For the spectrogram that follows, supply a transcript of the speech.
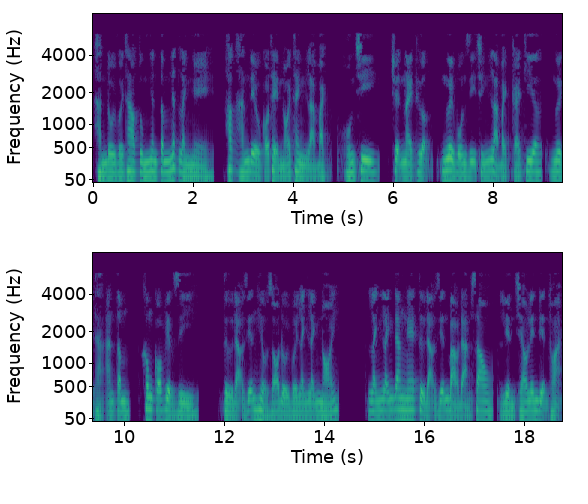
hắn đối với thao túng nhân tâm nhất lành nghề, hắc hắn đều có thể nói thành là bạch, huống chi, chuyện này thượng, ngươi vốn dĩ chính là bạch cái kia, ngươi thả an tâm, không có việc gì. Từ đạo diễn hiểu rõ đối với lánh lánh nói, lánh lánh đang nghe từ đạo diễn bảo đảm sau, liền treo lên điện thoại.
